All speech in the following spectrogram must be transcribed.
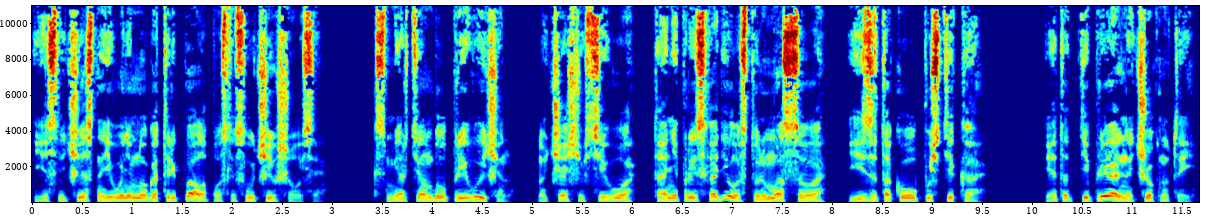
Если честно, его немного трепало после случившегося. К смерти он был привычен, но чаще всего та не происходила столь массово и из-за такого пустяка. Этот тип реально чокнутый.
